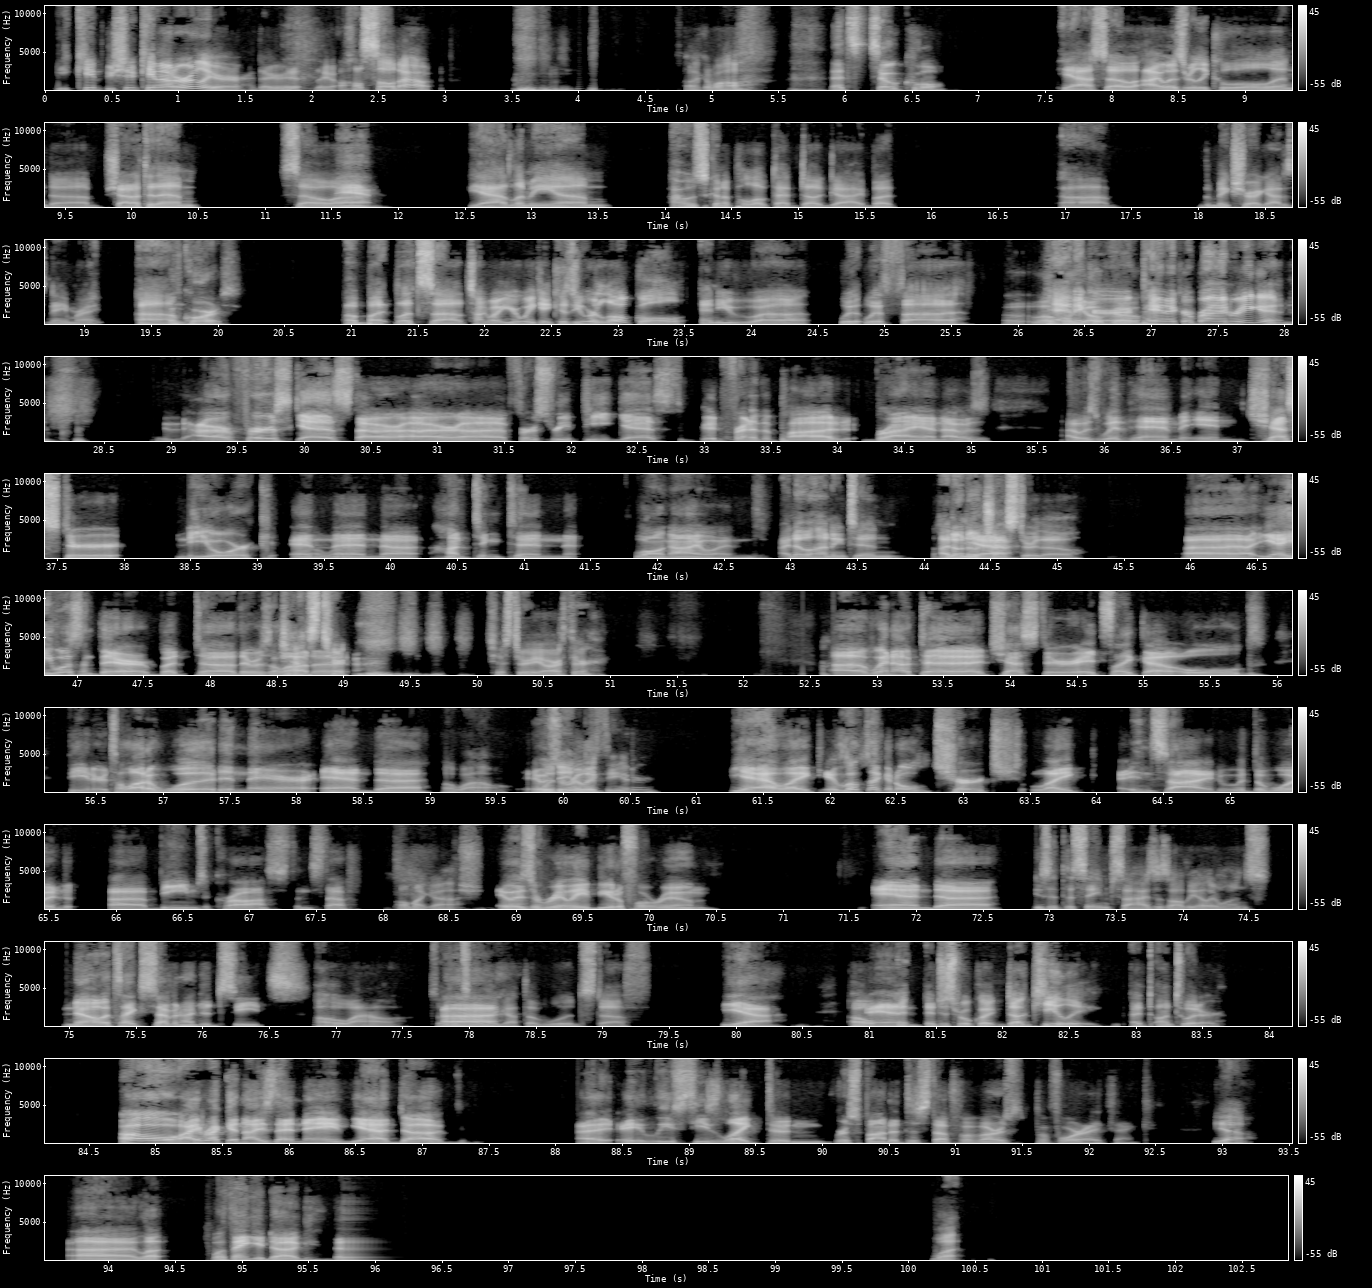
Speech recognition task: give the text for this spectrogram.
you keep you should have came out earlier. They they all sold out." Like, well, that's so cool. Yeah. So I was really cool, and uh, shout out to them. So uh, yeah, let me. Um, I was gonna pull up that Doug guy, but uh, to make sure I got his name right. Um, of course. Uh, but let's uh, talk about your weekend because you were local and you uh, with with uh, Uh, local Panicker Yoko. Panicker Brian Regan. our first guest, our our uh, first repeat guest, good friend of the pod, Brian. I was I was with him in Chester, New York, and Oh, wow. then uh, Huntington, Long Island. I know Huntington. I don't know Yeah. Chester though. Uh, yeah, he wasn't there, but uh, there was a lot of. Chester A. Arthur. uh, went out to Chester. It's like a old theater. It's a lot of wood in there, and uh, Oh wow, It was Wood in really- the theater. Yeah, like it looked like an old church, like inside with the wood uh beams across and stuff. Oh my gosh, It was a really beautiful room. And uh is it the same size as all the other ones? no, it's like 700 seats. Oh wow, so that's how Uh, they got the wood stuff. Yeah. Oh, and- and, and just real quick, Doug Keeley at, on Twitter. Oh, I recognize that name. Yeah, Doug. I, at least he's liked and responded to stuff of ours before, I think. Yeah, Uh lo- well, thank you, Doug. What?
